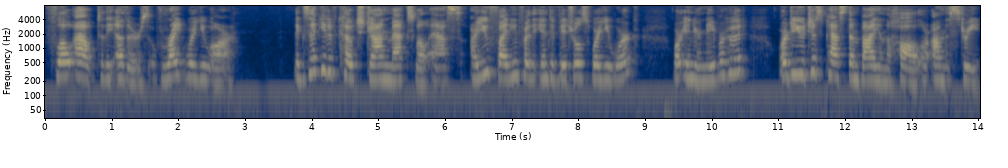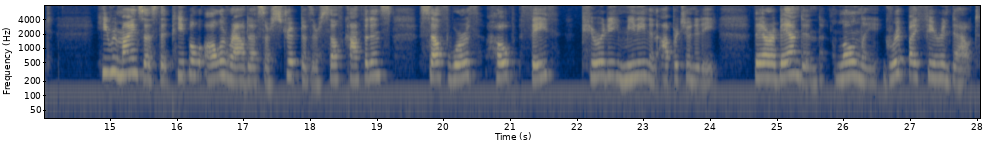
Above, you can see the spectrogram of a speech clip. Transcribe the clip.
flow out to the others right where you are. Executive coach John Maxwell asks Are you fighting for the individuals where you work or in your neighborhood, or do you just pass them by in the hall or on the street? He reminds us that people all around us are stripped of their self confidence, self worth, hope, faith, purity, meaning, and opportunity. They are abandoned, lonely, gripped by fear and doubt.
